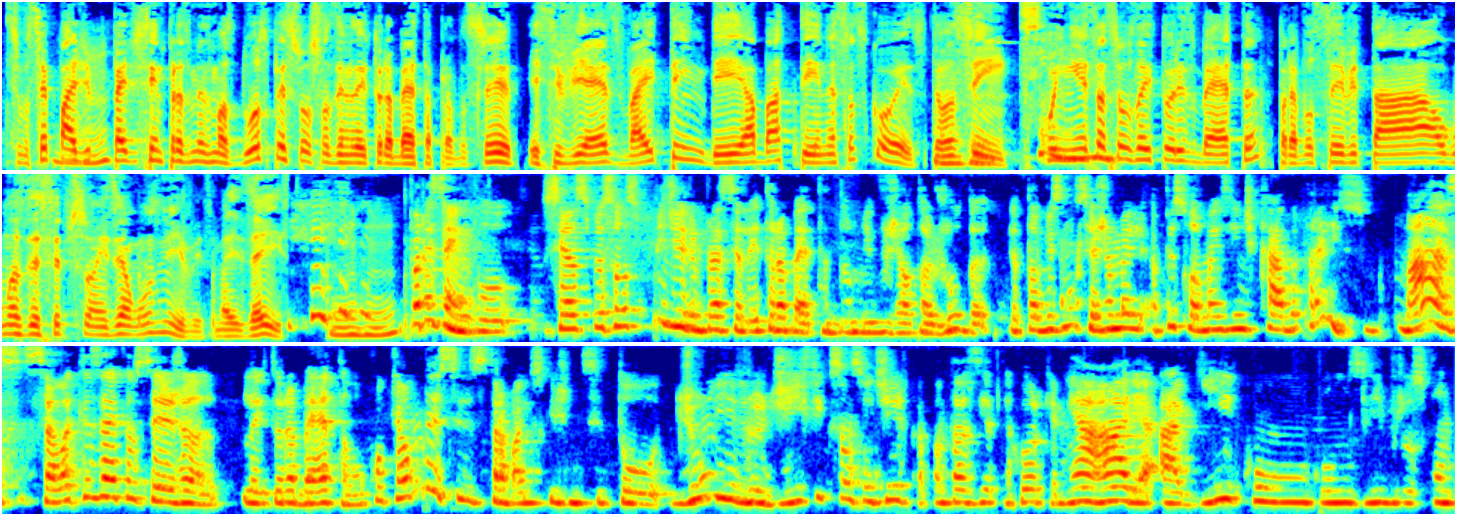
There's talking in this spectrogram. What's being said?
Se você pede, Uhum. pede sempre as mesmas duas pessoas fazendo leitura beta pra você, esse viés vai tender a bater nessas coisas. Então, assim, Sim. conheça seus leitores beta pra você evitar algumas decepções em alguns níveis. Mas é isso. Uhum. Por exemplo, se as pessoas pedirem pra ser leitora beta um livro de autoajuda, eu talvez não seja a pessoa mais indicada pra isso. Mas, se ela quiser que eu seja leitora beta ou qualquer um desses trabalhos que a gente citou de um livro de ficção científica, fantasia, terror, que é a minha área, a Gui com, com os livros con-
